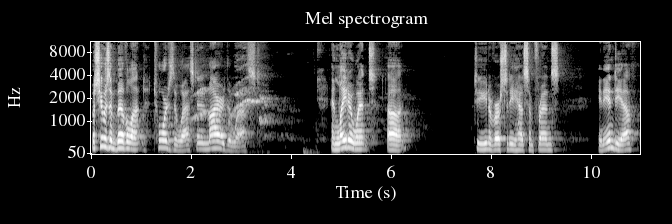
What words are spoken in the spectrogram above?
But she was ambivalent towards the West and admired the West. And later went uh, to university, had some friends in India,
